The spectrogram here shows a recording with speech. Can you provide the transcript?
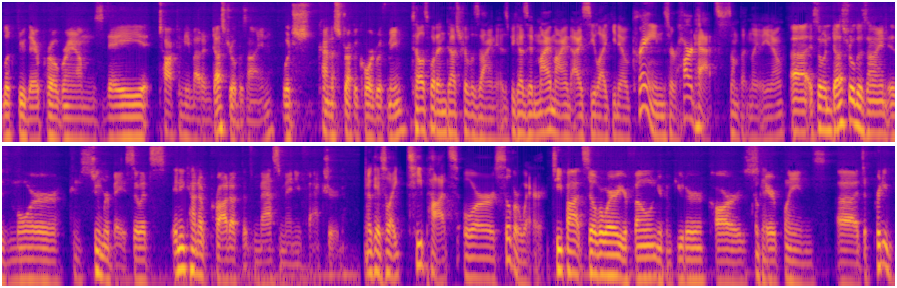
looked through their programs. They talked to me about industrial design, which kind of struck a chord with me. Tell us what industrial design is, because in my mind, I see like, you know, cranes or hard hats, something, you know? Uh, so industrial design is more consumer based. So it's any kind of product that's mass manufactured. Okay, so like teapots or silverware. Teapot, silverware, your phone, your computer, cars, okay. airplanes. Uh, it's a pretty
